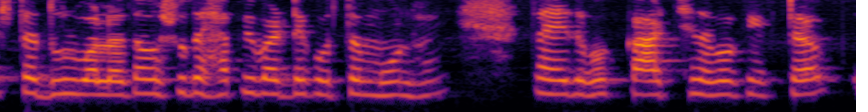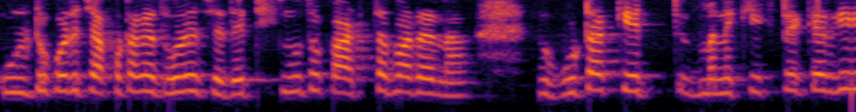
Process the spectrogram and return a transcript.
একটা দুর্বলতা ও শুধু হ্যাপি বার্থডে করতে মন হয় তাই দেখো কাটছে দেখো কেকটা উল্টো করে চাকুটাকে ধরেছে দিয়ে ঠিকমতো কাটতে পারে না গোটা কেক মানে কেকটাকে আর কি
